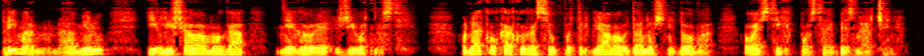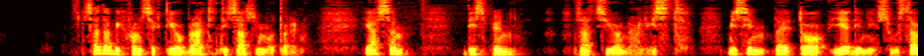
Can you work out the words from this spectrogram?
primarnu namjenu i lišavamo ga njegove životnosti. Onako kako ga se upotrebljava u današnje doba, ovaj stih postaje bez značenja. Sada bih vam se htio obratiti sasvim otvoreno. Ja sam dispenzacionalist. Mislim da je to jedini sustav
